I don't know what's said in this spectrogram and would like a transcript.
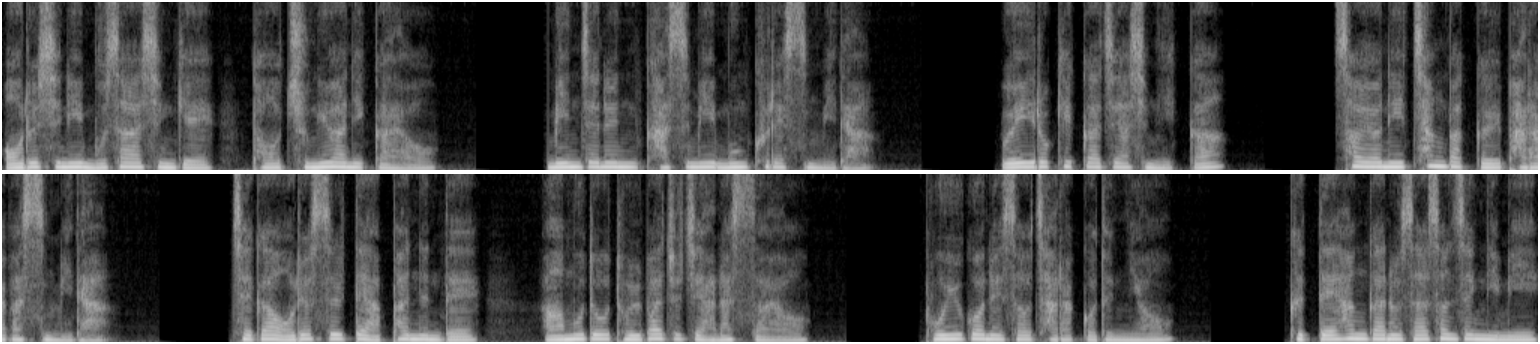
어르신이 무사하신 게 더 중요하니까요. 민재는 가슴이 뭉클했습니다. 왜 이렇게까지 하십니까? 서연이 창밖을 바라봤습니다. 제가 어렸을 때 아팠는데 아무도 돌봐주지 않았어요. 보육원에서 자랐거든요. 그때 한 간호사 선생님이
